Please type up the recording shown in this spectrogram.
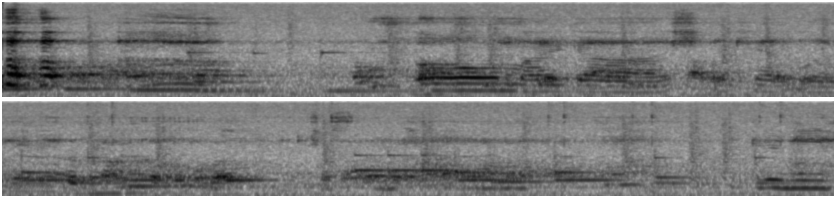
oh my gosh, I can't believe it. Just. You need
